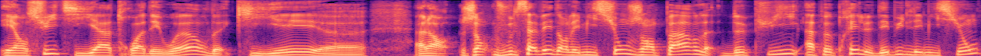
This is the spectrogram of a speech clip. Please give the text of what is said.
Et ensuite, il y a 3D World qui est, euh, alors, vous le savez, dans l'émission, j'en parle depuis à peu près le début de l'émission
